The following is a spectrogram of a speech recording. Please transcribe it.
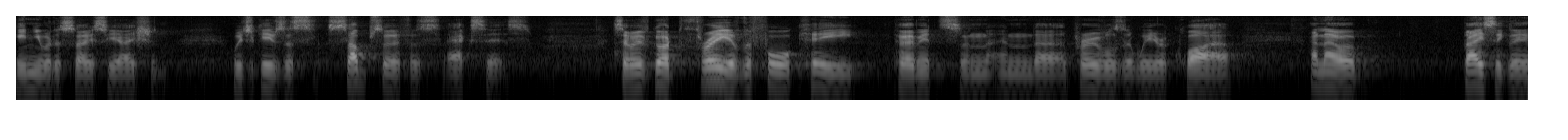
Inuit Association, which gives us subsurface access. So we've got three of the four key permits and, and uh, approvals that we require, and they were basically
